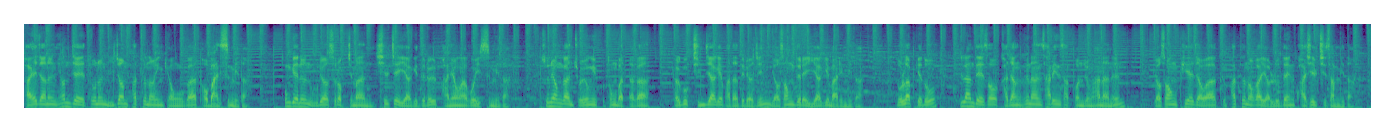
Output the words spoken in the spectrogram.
가해자는 현재 또는 이전 파트너인 경우가 더 많습니다. 통계는 우려스럽지만 실제 이야기들을 반영하고 있습니다. 수년간 조용히 고통받다가 결국 진지하게 받아들여진 여성들의 이야기 말입니다. 놀랍게도 핀란드에서 가장 흔한 살인 사건 중 하나는 여성 피해자와 그 파트너가 연루된 과실치사입니다.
